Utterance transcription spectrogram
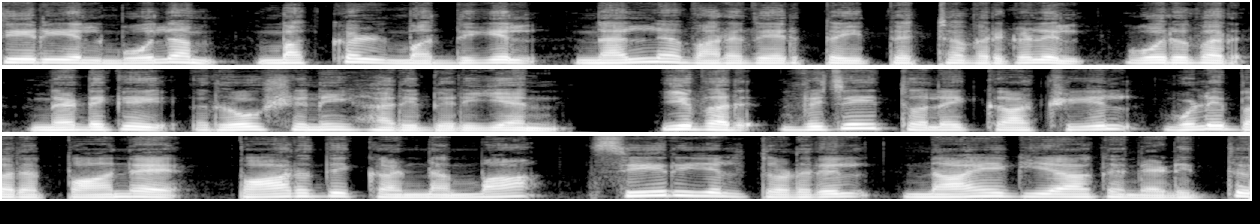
சீரியல் மூலம் மக்கள் மத்தியில் நல்ல வரவேற்பை பெற்றவர்களில் ஒருவர் நடிகை ரோஷினி ஹரிபிரியன். இவர் விஜய் தொலைக்காட்சியில் ஒளிபரப்பான பாரதி கண்ணம்மா சீரியல் தொடரில் நாயகியாக நடித்து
